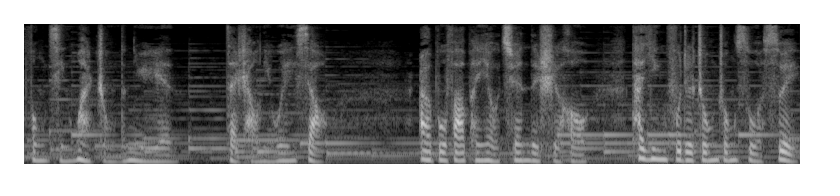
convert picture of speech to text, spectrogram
风情万种的女人在朝你微笑，而不发朋友圈的时候，她应付着种种琐碎、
